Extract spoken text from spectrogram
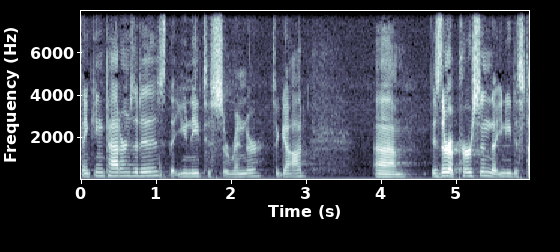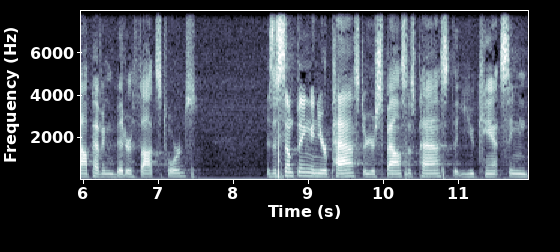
thinking patterns it is that you need to surrender to God. Um, is there a person that you need to stop having bitter thoughts towards? Is this something in your past or your spouse's past that you can't seem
